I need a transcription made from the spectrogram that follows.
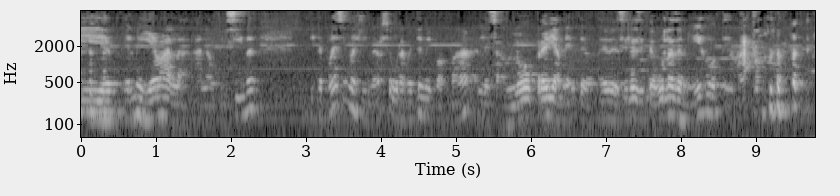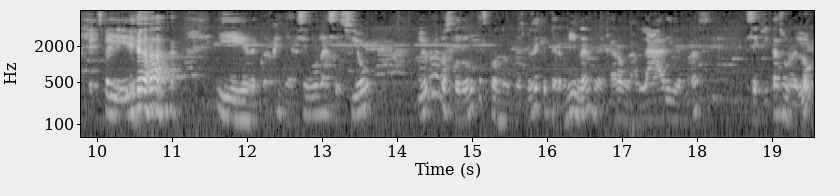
Y él, él me lleva a la, a la oficina y te puedes imaginar, seguramente mi papá les habló previamente, ¿verdad? de decirles si te burlas de mi hijo, te mato. y, y recuerdo que me hacen una sesión y uno de los gerentes, cuando después de que terminan, me dejaron hablar y demás, se quita su reloj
